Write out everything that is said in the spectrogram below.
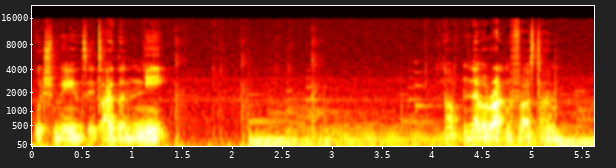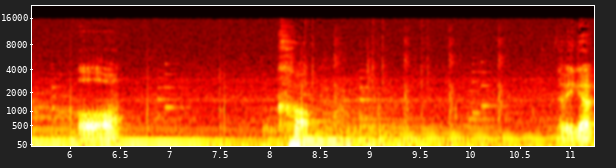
which means it's either neat. No, never right in the first time. Or cop. There we go.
